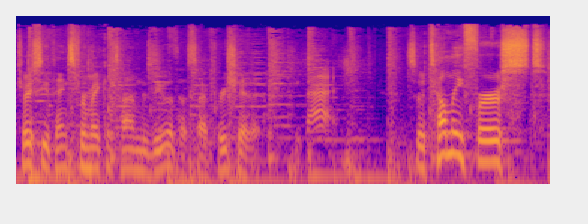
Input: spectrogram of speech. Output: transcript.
Tracy, thanks for making time to be with us. I appreciate it. You bet. So, tell me first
